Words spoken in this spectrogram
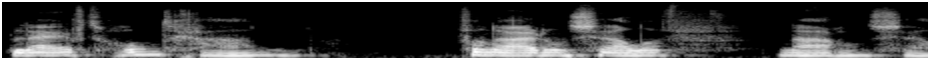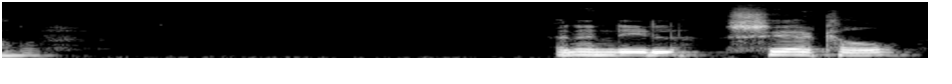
blijft rondgaan vanuit onszelf naar onszelf. En in die cirkel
